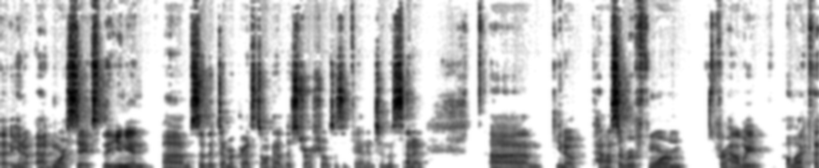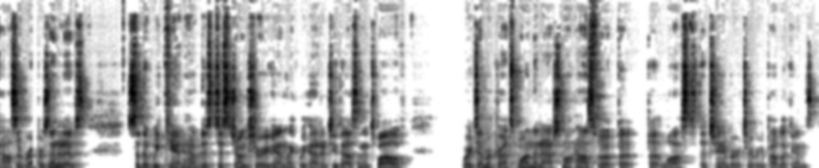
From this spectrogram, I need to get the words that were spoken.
uh, you know, add more states to the union, um, so that Democrats don't have the structural disadvantage in the Senate. Um, you know, pass a reform for how we elect the House of Representatives, so that we can't have this disjuncture again like we had in 2012, where Democrats won the national House vote but but lost the chamber to Republicans.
